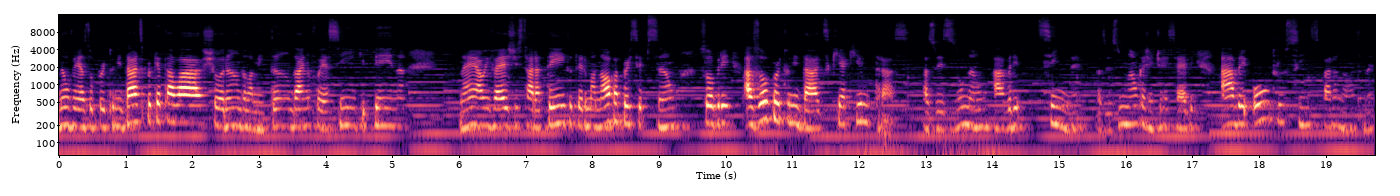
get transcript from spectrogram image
Não vê as oportunidades porque está lá chorando, lamentando, ai não foi assim, que pena. Né? Ao invés de estar atento, ter uma nova percepção sobre as oportunidades que aquilo traz. Às vezes o não abre sim, né? Às vezes o não que a gente recebe abre outros sims para nós, né?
